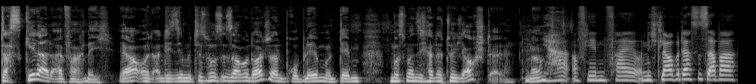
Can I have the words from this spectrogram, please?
das geht halt einfach nicht, ja. Und Antisemitismus ist auch in Deutschland ein Problem und dem muss man sich halt natürlich auch stellen. Ne? Ja, auf jeden Fall. Und ich glaube, das ist aber,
